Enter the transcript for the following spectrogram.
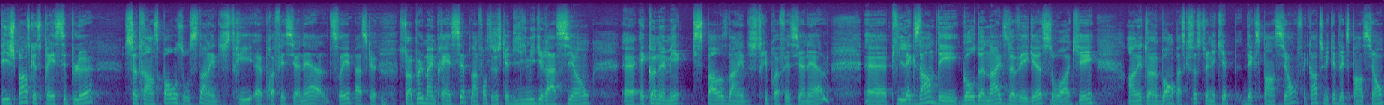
Puis je pense que ce principe-là se transpose aussi dans l'industrie euh, professionnelle, tu sais, parce que c'est un peu le même principe. Dans le fond, c'est juste a de l'immigration euh, économique qui se passe dans l'industrie professionnelle. Euh, puis l'exemple des Golden Knights de Vegas au hockey en est un bon, parce que ça, c'est une équipe d'expansion. Fait quand tu es une équipe d'expansion,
